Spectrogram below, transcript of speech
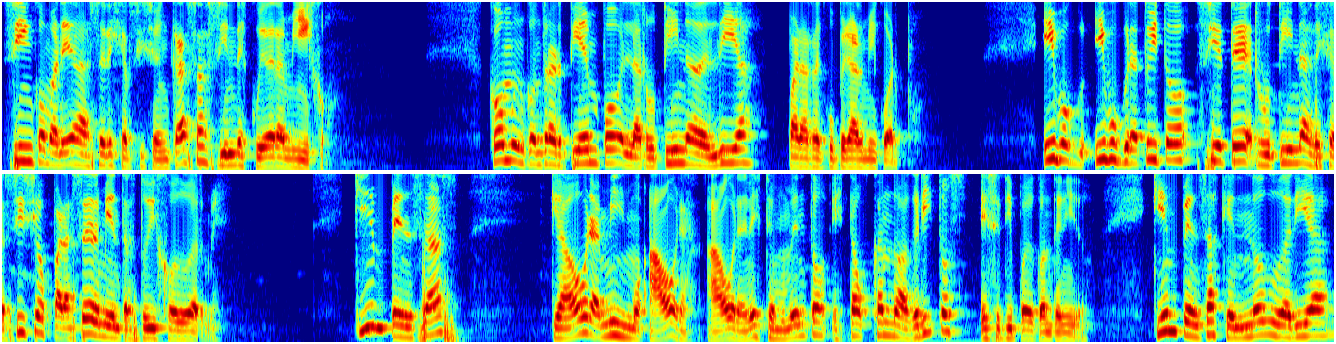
5 maneras de hacer ejercicio en casa sin descuidar a mi hijo. Cómo encontrar tiempo en la rutina del día para recuperar mi cuerpo. Ebook, gratuito, 7 rutinas de ejercicios para hacer mientras tu hijo duerme. ¿Quién pensás que ahora mismo, ahora, ahora, en este momento, está buscando a gritos ese tipo de contenido? ¿Quién pensás que no dudaría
